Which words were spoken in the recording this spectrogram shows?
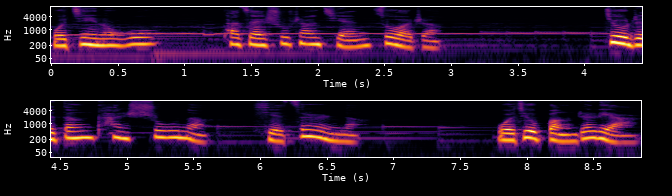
我进了屋，他在书窗前坐着，就着灯看书呢，写字儿呢。我就绷着脸儿。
